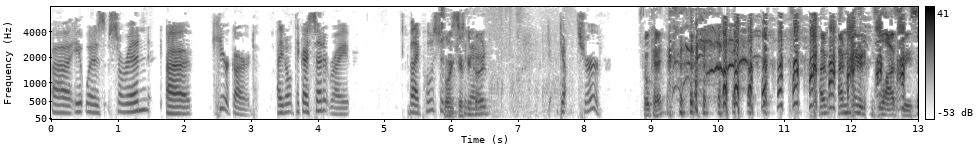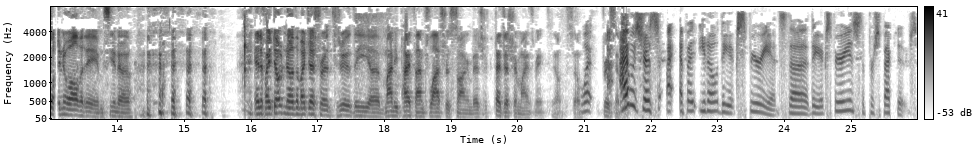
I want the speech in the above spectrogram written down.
uh, it was Soren, uh, Kierkegaard. I don't think I said it right, but I posted Soren this Kierkegaard? today. Yeah, sure. Okay. I'm, I'm in philosophy, so I know all the names, you know. and if I don't know them, I just run through the uh, Monty Python philosopher's song. That just, that just reminds me. You know, so what, I was just, I, but you know, the experience, the the experience, the perspectives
